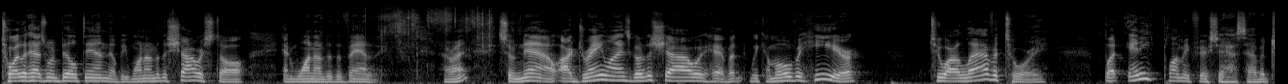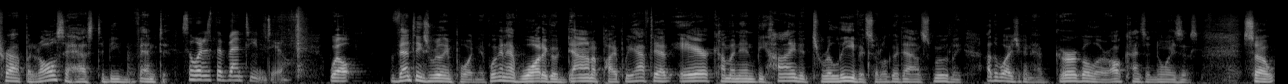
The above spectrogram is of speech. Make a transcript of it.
Toilet has one built in. There'll be one under the shower stall and one under the vanity. All right. So now our drain lines go to the shower. Have it, we come over here to our lavatory, but any plumbing fixture has to have a trap, but it also has to be vented. So what does the venting do? Well, venting is really important. If we're going to have water go down a pipe, we have to have air coming in behind it to relieve it so it'll go down smoothly. Otherwise, you're going to have gurgle or all kinds of noises. So,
